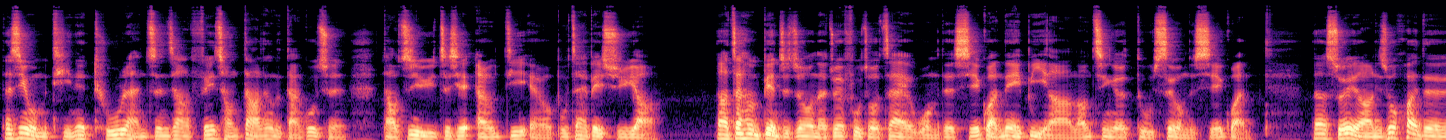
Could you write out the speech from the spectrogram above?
但是因为我们体内突然增加了非常大量的胆固醇，导致于这些 LDL 不再被需要。那在它们变质之后呢，就会附着在我们的血管内壁啊，然后进而堵塞我们的血管。那所以啊，你说坏的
